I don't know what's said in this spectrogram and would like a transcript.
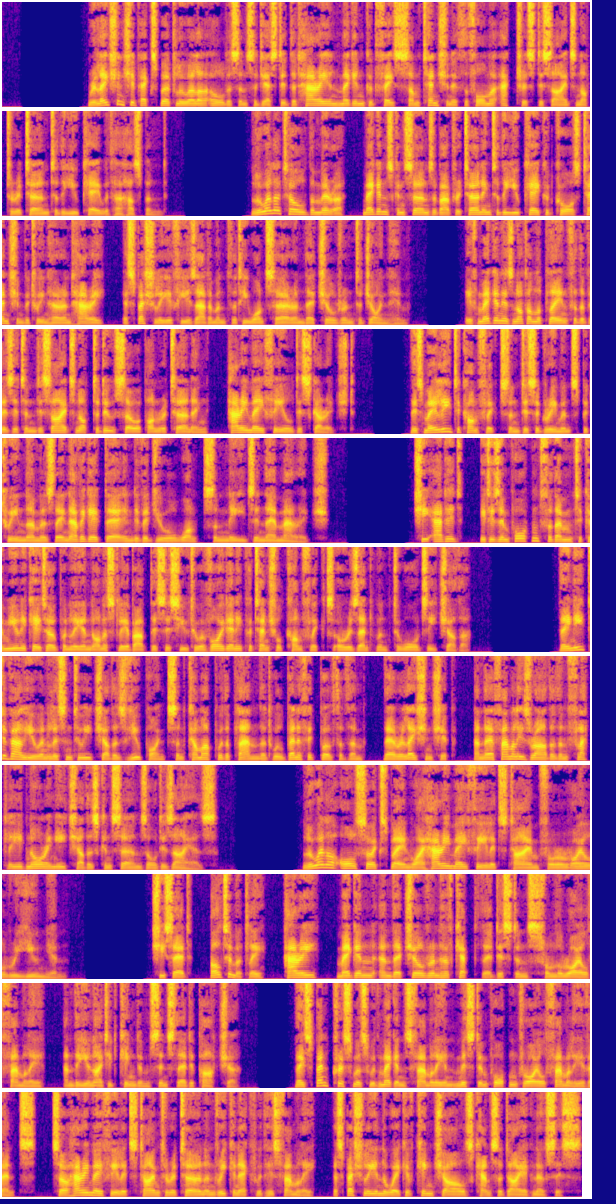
Relationship expert Luella Alderson suggested that Harry and Meghan could face some tension if the former actress decides not to return to the UK with her husband. Luella told The Mirror, Meghan's concerns about returning to the UK could cause tension between her and Harry, especially if he is adamant that he wants her and their children to join him. If Meghan is not on the plane for the visit and decides not to do so upon returning, Harry may feel discouraged. This may lead to conflicts and disagreements between them as they navigate their individual wants and needs in their marriage. She added, it is important for them to communicate openly and honestly about this issue to avoid any potential conflicts or resentment towards each other. They need to value and listen to each other's viewpoints and come up with a plan that will benefit both of them, their relationship, and their families rather than flatly ignoring each other's concerns or desires. Luella also explained why Harry may feel it's time for a royal reunion. She said, ultimately, Harry, Meghan and their children have kept their distance from the royal family, and the United Kingdom since their departure. They spent Christmas with Meghan's family and missed important royal family events, so Harry may feel it's time to return and reconnect with his family, especially in the wake of King Charles' cancer diagnosis.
